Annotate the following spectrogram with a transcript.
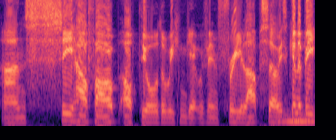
and see how far up, up, the order we can get within three laps. So it's going to be,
